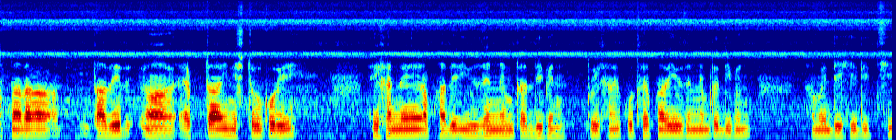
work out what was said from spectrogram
আপনারা তাদের অ্যাপটা ইনস্টল করে এখানে আপনাদের ইউজার নেমটা দিবেন। তো এখানে কোথায় আপনারা ইউজার নেমটা দিবেন? আমি দেখিয়ে দিচ্ছি।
